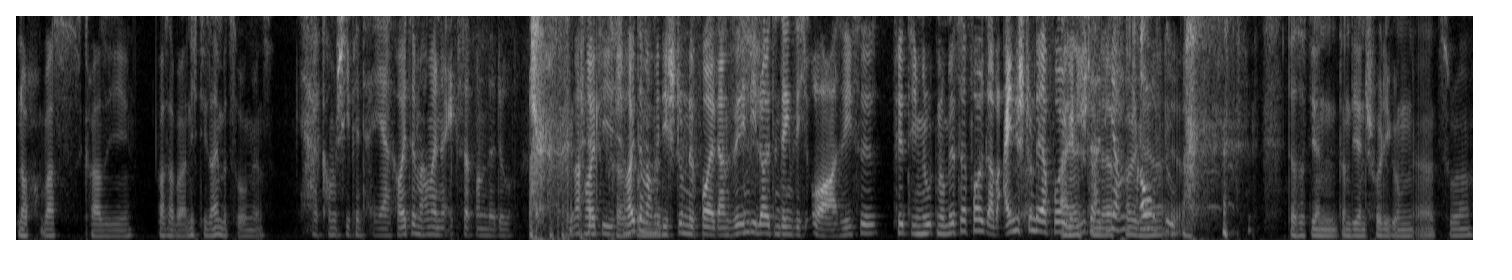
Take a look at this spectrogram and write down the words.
noch was quasi, was aber nicht designbezogen ist. Ja, komm, schieb hinterher. Heute machen wir eine extra Runde, du. Machen heute, die, heute machen wir die Stunde voll. Dann sehen die Leute und denken sich, oh, siehst du, 40 Minuten nur Misserfolge, aber eine Stunde Erfolge. Eine die Stunde die Erfolge, drauf, ja, du. ja. Das ist die, dann die Entschuldigung äh, zur,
